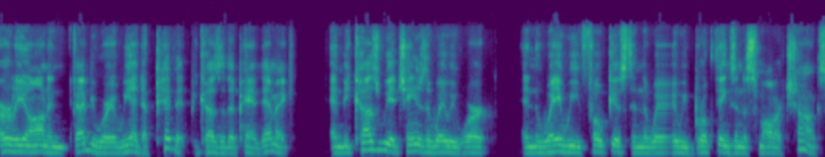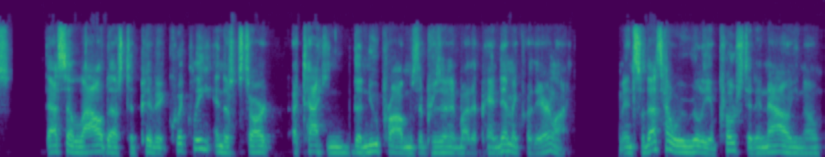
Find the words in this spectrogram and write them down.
early on in february we had to pivot because of the pandemic. And because we had changed the way we worked and the way we focused and the way we broke things into smaller chunks that's allowed us to pivot quickly and to start attacking the new problems that presented by the pandemic for the airline. And so that's how we really approached it. And now, you know,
